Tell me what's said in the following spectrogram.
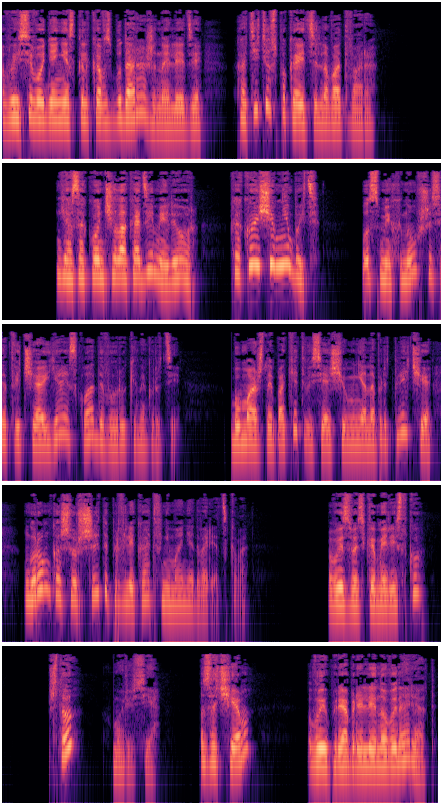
«Вы сегодня несколько взбудоражены, леди. Хотите успокоительного отвара?» «Я закончила академию, Леор. Какой еще мне быть?» Усмехнувшись, отвечаю я и складываю руки на груди. Бумажный пакет, висящий у меня на предплечье, громко шуршит и привлекает внимание дворецкого. «Вызвать камеристку?» «Что?» — хмурюсь я. «Зачем?» «Вы приобрели новый наряд».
